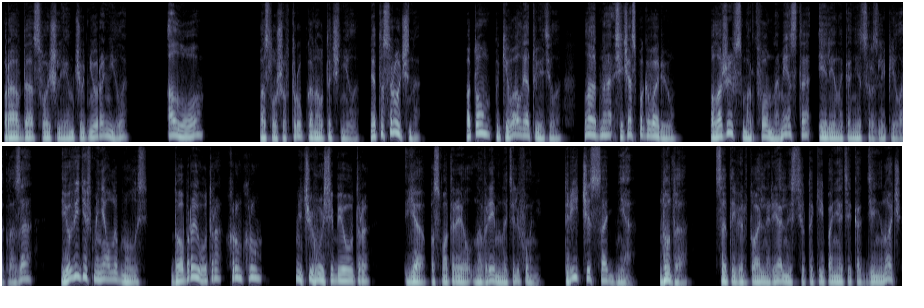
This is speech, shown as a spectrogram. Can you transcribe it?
Правда, свой шлем чуть не уронила. «Алло?» Послушав трубку, она уточнила. «Это срочно». Потом покивала и ответила. «Ладно, сейчас поговорю». Положив смартфон на место, Элия наконец разлепила глаза и, увидев меня, улыбнулась. «Доброе утро, хрум-хрум». «Ничего себе утро!» Я посмотрел на время на телефоне. Три часа дня. Ну да, с этой виртуальной реальностью такие понятия, как день и ночь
